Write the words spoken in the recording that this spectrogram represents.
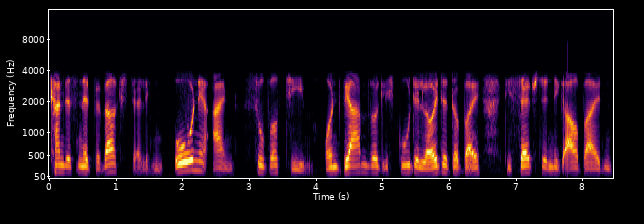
kann das nicht bewerkstelligen ohne ein super Team. Und wir haben wirklich gute Leute dabei, die selbstständig arbeiten.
